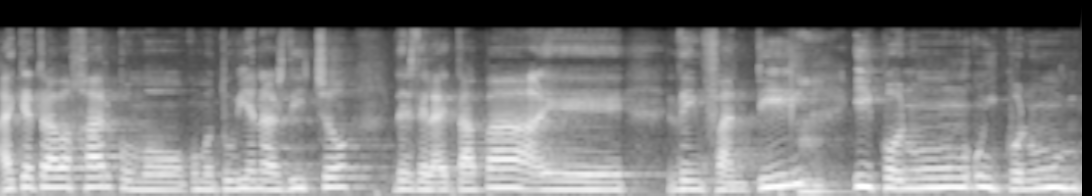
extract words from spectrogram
Hay que trabajar, como, como tú bien has dicho, desde la etapa eh, de infantil y con un, y con un,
